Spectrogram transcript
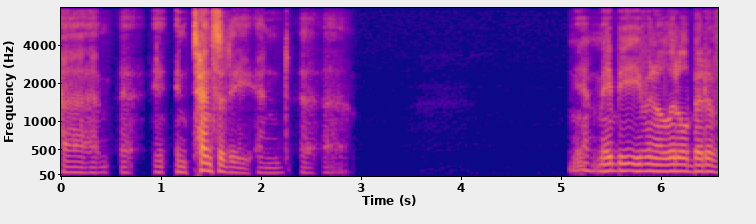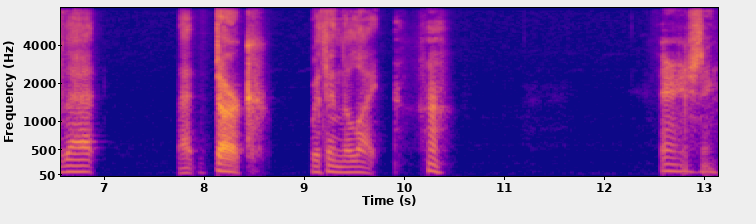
um, uh, intensity, and uh, uh, yeah, maybe even a little bit of that that dark within the light. Very interesting.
